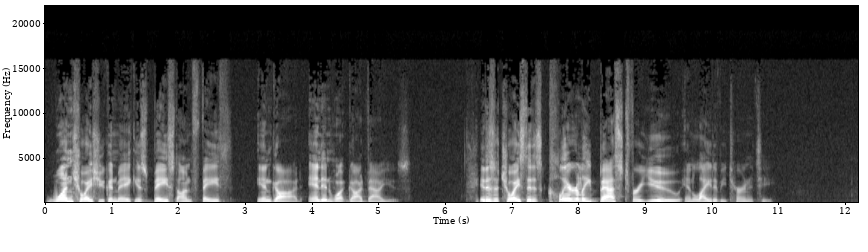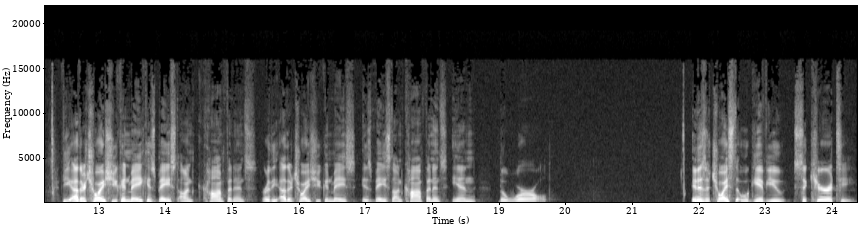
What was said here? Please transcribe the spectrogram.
One choice you can make is based on faith in God and in what God values. It is a choice that is clearly best for you in light of eternity. The other choice you can make is based on confidence, or the other choice you can make is based on confidence in the world. It is a choice that will give you security.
